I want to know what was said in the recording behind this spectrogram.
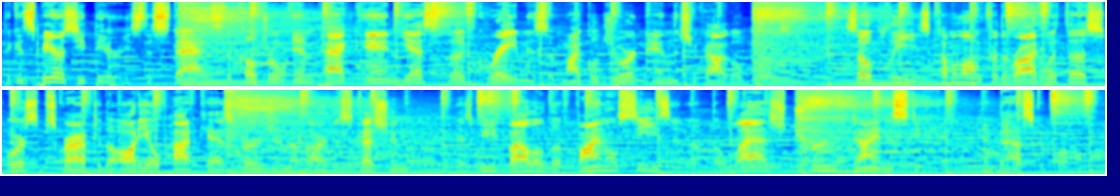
the conspiracy theories, the stats, the cultural impact, and yes, the greatness of Michael Jordan and the Chicago Bulls. So please come along for the ride with us or subscribe to the audio podcast version of our discussion as we follow the final season of the last true dynasty in basketball.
